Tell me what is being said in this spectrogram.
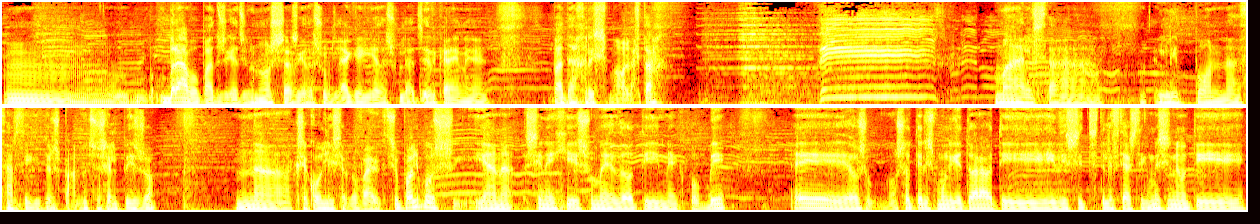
Μμμ, μπράβο πάντως για τις γνώσεις σας για τα σουβλάκια και για τα σουβλατζίδικα είναι πάντα χρήσιμα όλα αυτά Μάλιστα Λοιπόν, θα έρθει και ο κ. Πανούτσος, ελπίζω να ξεκολλήσει από το βάρο τους υπόλοιπους για να συνεχίσουμε εδώ την εκπομπή. Ε, ο, ο Σωτήρης μου έλεγε τώρα ότι η είδηση της τελευταίας στιγμής είναι ότι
